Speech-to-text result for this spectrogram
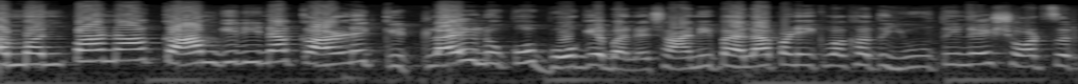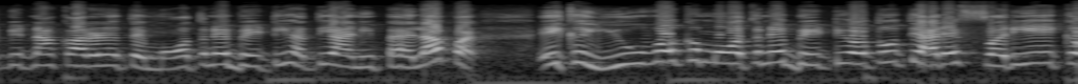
આ મનપાના કામગીરીના કારણે કેટલાય લોકો ભોગે બને છે. આની પહેલા પણ એક વખત યુવતીને શોર્ટ સર્કિટના કારણે તે મોતને ભેટી હતી. આની પહેલા પણ એક યુવક મોતને ભેટ્યો હતો, ત્યારે ફરી એક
